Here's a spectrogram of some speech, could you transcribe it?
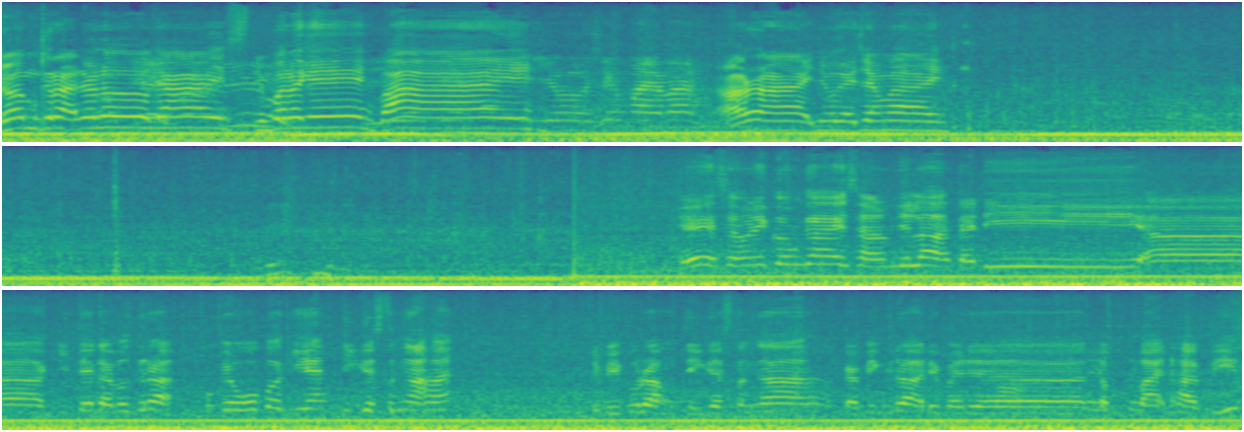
Jom gerak dulu guys. Jumpa lagi. Bye. Yo, Chiang Mai bang. Alright, jumpa kat Chiang Mai. Okay, Assalamualaikum guys. Alhamdulillah tadi uh, kita dah bergerak. Pukul berapa lagi ya? Tiga setengah kan? Lebih kurang tiga setengah kami gerak daripada tempat Habib,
